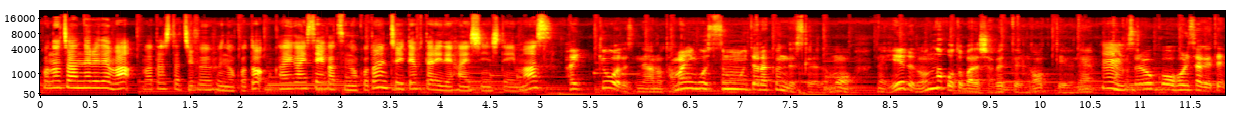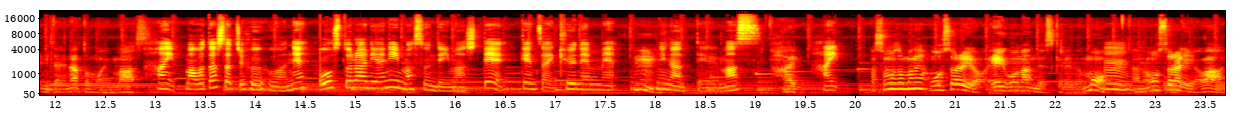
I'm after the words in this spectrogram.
このチャンネルでは私たち夫婦のこと海外生活のことについて2人で配信しています。はい今日はですねあのたまにご質問をいただくんですけれども、ね、家でどんな言葉で喋ってるの？っていうね、うん。なんかそれをこう掘り下げてみたいなと思います。はい、まあ、私たち夫婦はねオーストラリアに今住んでいまして現在9年目うんになっています、はい。はい。まあ、そもそもねオーストラリアは英語なんですけれども、うん。あのオーストラリアは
